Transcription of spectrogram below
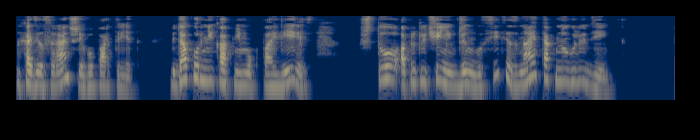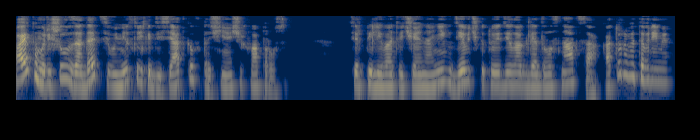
находился раньше его портрет. Бедокур никак не мог поверить, что о приключениях в Джингл-Сити знает так много людей, поэтому решил задать всего несколько десятков уточняющих вопросов. Терпеливо отвечая на них, девочка то и дело оглядывалась на отца, который в это время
